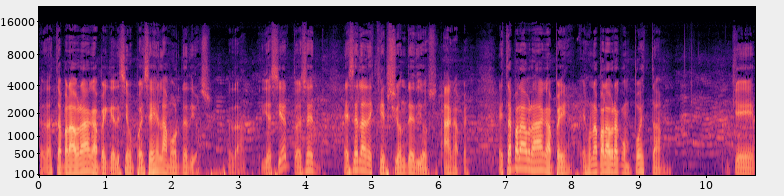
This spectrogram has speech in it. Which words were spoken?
esta palabra ágape que decimos, pues ese es el amor de Dios, ¿verdad? Y es cierto, ese, esa es la descripción de Dios, ágape. Esta palabra ágape es una palabra compuesta que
